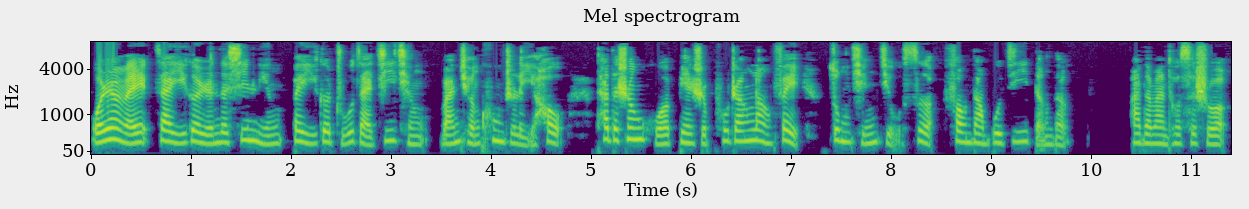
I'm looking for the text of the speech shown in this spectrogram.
我认为，在一个人的心灵被一个主宰激情完全控制了以后，他的生活便是铺张浪费、纵情酒色、放荡不羁等等。”阿德曼托斯说：“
